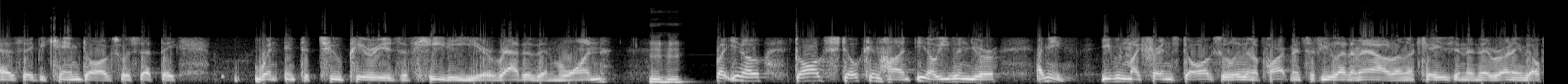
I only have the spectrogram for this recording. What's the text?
as they became dogs was that they went into two periods of heat a year rather than one. Mm-hmm. But, you know, dogs still can hunt. You know, even your, I mean, even my friends' dogs who live in apartments, if you let them out on occasion and they're running, they'll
